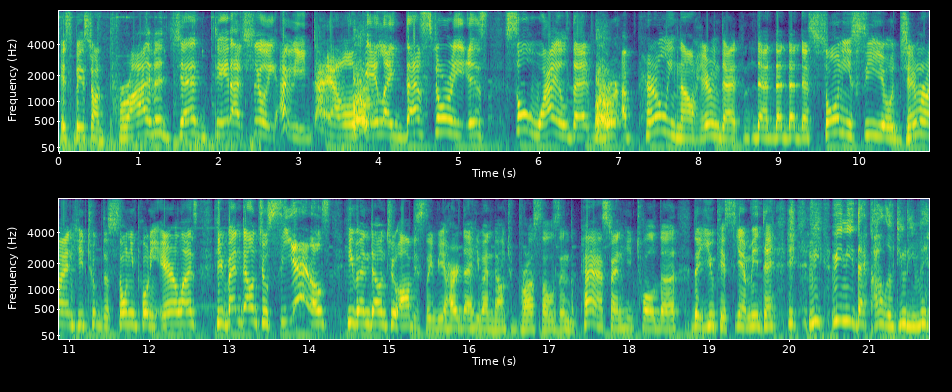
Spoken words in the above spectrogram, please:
It's based on private jet data showing. I mean, damn, okay, like that story is so wild that we're apparently now hearing that that that that the Sony CEO Jim Ryan he took the Sony Pony Airlines. He went down to Seattle's. He went down to obviously we heard that he went down to Brussels in the past, and he told the the UK CMA that "Hey, we we need that Call of Duty. Man.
